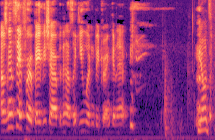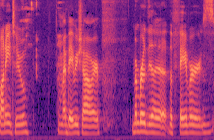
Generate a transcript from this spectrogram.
I was gonna say for a baby shower, but then I was like, you wouldn't be drinking it. you know what's funny too? My baby shower. Remember the the favors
